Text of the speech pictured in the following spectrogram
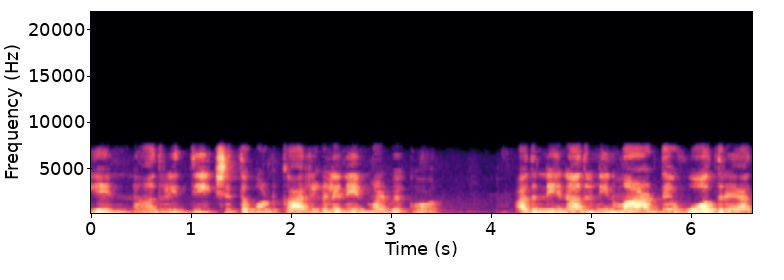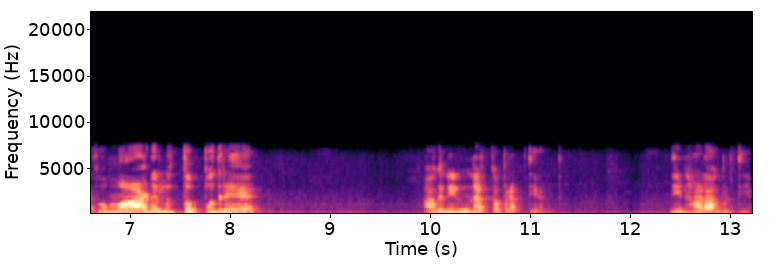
ಏನಾದ್ರೂ ಈ ದೀಕ್ಷೆ ತಗೊಂಡು ಕಾರ್ಯಗಳೇನು ಏನ್ ಮಾಡ್ಬೇಕು? ಅದನ್ನೇನಾದ್ರೂ ನೀನು ಮಾಡದೆ ಹೋದ್ರೆ ಅಥವಾ ಮಾಡಲು ತಪ್ಪಿದ್ರೆ ಆಗ ನಿನಗೆ ನರ್ಕ ಪ್ರಾಪ್ತಿ ಆಗುತ್ತೆ ನೀನು ಹಾಳಾಗ್ಬಿಡ್ತೀಯ.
